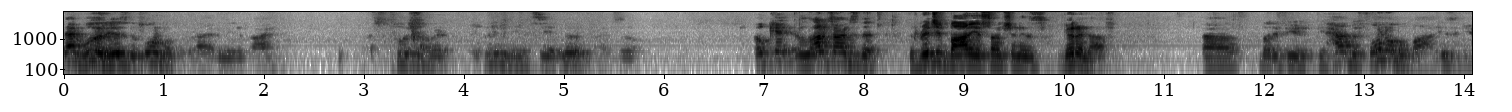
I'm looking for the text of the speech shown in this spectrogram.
that wood is deformable, right? I mean, if I push on it, didn't even see it move, right? So, okay, a lot of times the, the rigid body assumption is good enough. Uh, but if you, you have deformable bodies and you,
